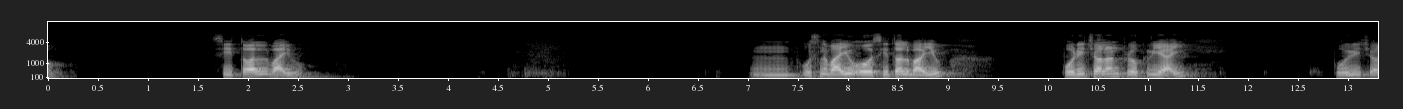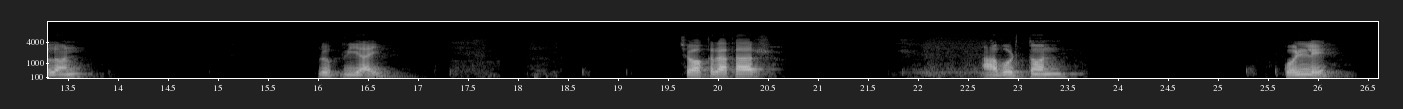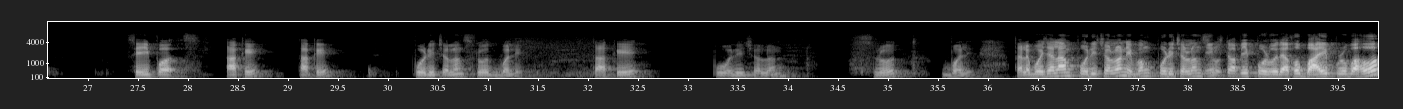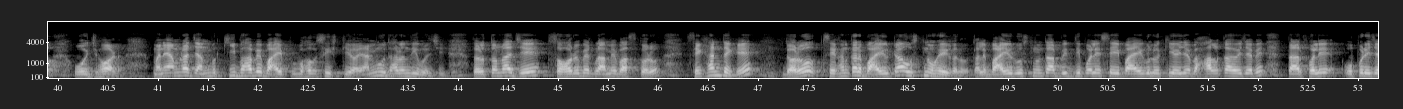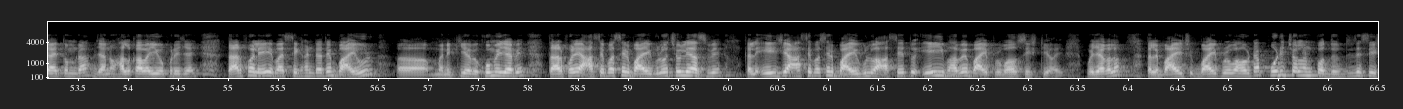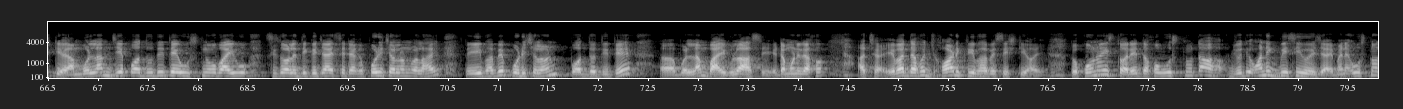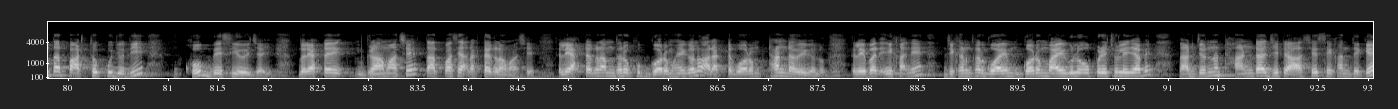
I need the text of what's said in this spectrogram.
শীতল বায়ু। উষ্ণ বায়ু ও শীতল বায়ু। পরিচলন প্রক্রিয়ায় পরিচলন প্রক্রিয়ায় চক্রাকার আবর্তন করলে সেই প- তাকে তাকে পরিচলন স্রোত বলে। তাকে পরিচলন স্রোত বলে। তাহলে বোঝালাম পরিচলন এবং পরিচলন নেক্সট টপিক পড়ব, দেখো বায়ু প্রবাহ ও ঝড়। মানে আমরা জানব কীভাবে বায়ু প্রবাহ সৃষ্টি হয়। আমি উদাহরণ দিয়ে বলছি। ধরো তোমরা যে শহরে বা গ্রামে বাস করো, সেখান থেকে ধরো সেখানকার বায়ুটা উষ্ণ হয়ে গেল। তাহলে বায়ুর উষ্ণতা বৃদ্ধি ফলে সেই বায়ুগুলো কী হয়ে যাবে? হালকা হয়ে যাবে। তার ফলে ওপরে যায় তোমরা, জানো হালকা বায়ু উপরে যায়। তার ফলে এবার সেখানটাতে বায়ুর মানে কী হবে? কমে যাবে। তার ফলে আশেপাশের বায়ুগুলো চলে আসবে। তাহলে এই যে আশেপাশের বায়ুগুলো আসে, তো এইভাবে বায়ু প্রবাহ সৃষ্টি হয়। বোঝা গেল? তাহলে বায়ু বায়ু প্রবাহটা পরিচালন পদ্ধতিতে সৃষ্টি হয়। আমি বললাম যে পদ্ধতিতে উষ্ণ বায়ু শীতলের দিকে যায়, সেটাকে পরিচালন বলা হয়। তো এইভাবে পরিচালন পদ্ধতিতে বললাম বায়ুগুলো আসে। এটা মনে রাখো। আচ্ছা এবার দেখো ঝড় কীভাবে সৃষ্টি হয়। তো কোনো স্তরে দেখো উষ্ণতা যদি অনেক বেশি হয়ে যায় মানে উষ্ণতার পার্থক্য যদি খুব বেশি হয়ে যায়, ধরো একটা গ্রাম আছে, তার পাশে আরেকটা গ্রাম আছে। তাহলে একটা গ্রাম ধরো খুব গরম হয়ে গেল আর একটা গরম ঠান্ডা হয়ে গেল। তাহলে এবার এখানে যেখানকার গরম গরম বায়ুগুলো ওপরে চলে যাবে, তার জন্য ঠান্ডা যেটা আছে সেখান থেকে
